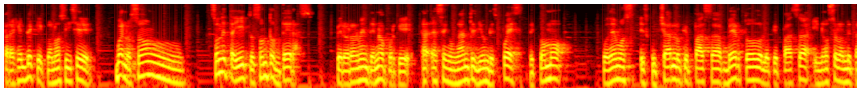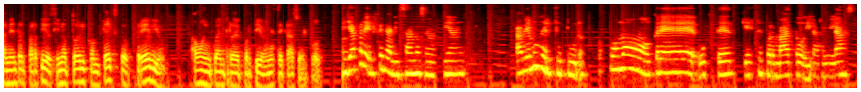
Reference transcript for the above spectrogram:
para gente que conoce dice, bueno, son, son detallitos, son tonteras, pero realmente no, porque hacen un antes y un después de cómo podemos escuchar lo que pasa, ver todo lo que pasa y no solo netamente el partido, sino todo el contexto previo a un encuentro deportivo, en este caso el fútbol. Ya para ir finalizando, Sebastián, hablemos del futuro. ¿Cómo cree usted que este formato y las reglas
